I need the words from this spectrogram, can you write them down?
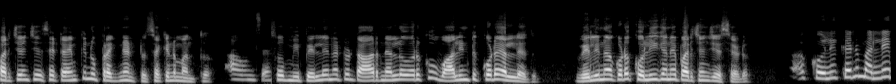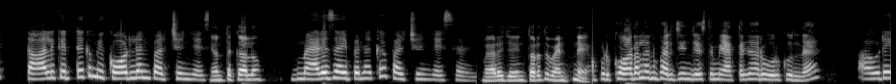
పరిచయం చేసే టైంకి నువ్వు ప్రెగ్నెంట్ సెకండ్ మంత్ అవును సార్. సో మీ పెళ్ళైనటువంటి ఆరు నెలల వరకు వాళ్ళ ఇంటికి కూడా వెళ్ళలేదు. వెళ్ళినా కూడా కొలీగానే పరిచయం చేశాడు. కొలికని మళ్ళీ తాళి కట్టాక మీ కోడలని పరిచయం చేశాను ఎంతకాలం? మ్యారేజ్ అయిపోయినాక పరిచయం చేశాను మ్యారేజ్ అయిన తర్వాత వెంటనే? అప్పుడు కోడలని పరిచయం చేస్తే మీ అత్తగారు ఊరుకుందా? ఆవిడే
